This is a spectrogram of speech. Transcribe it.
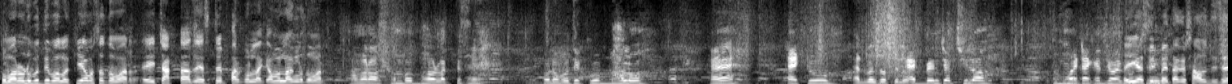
তোমার অনুভূতি বলো কি অবস্থা তোমার? এই চারটা যে স্টেপ পার করলা কেমন লাগল তোমার? আমার অসম্ভব ভালো লাগতেছে। অনুভূতি খুব ভালো। হ্যাঁ একটু অ্যাডভেঞ্চার ছিল। অ্যাডভেঞ্চার ছিল। ভয়টাকে জয় এই ইয়াসিন ভাই তাকে সাহস দিছে।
